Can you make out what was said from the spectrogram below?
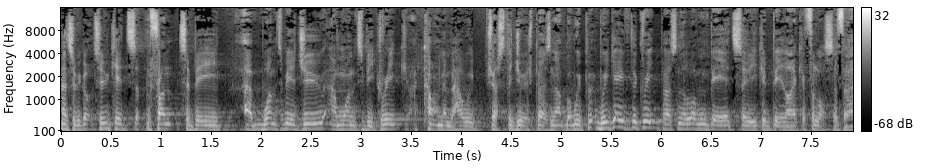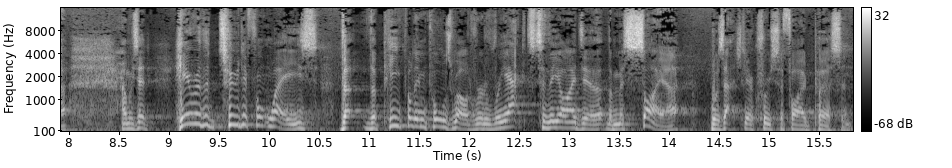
And so we've got two kids up the front to be, um, one to be a Jew and one to be Greek. I can't remember how we dressed the Jewish person up, but we, put, we gave the Greek person a long beard so he could be like a philosopher. And we said, here are the two different ways that the people in Paul's world would react to the idea that the Messiah was actually a crucified person.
